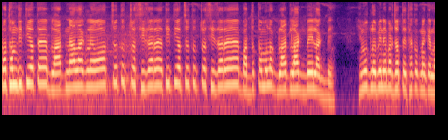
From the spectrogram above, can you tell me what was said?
প্রথম, দ্বিতীয়তে ব্লাড না লাগলেও চতুর্থ সিজারে তৃতীয়, চতুর্থ সিজারে বাধ্যতামূলক ব্লাড লাগবেই লাগবে। হিমোগ্লোবিন এবার যতই থাকুক না কেন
